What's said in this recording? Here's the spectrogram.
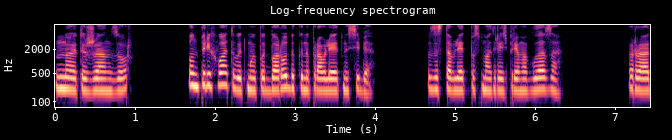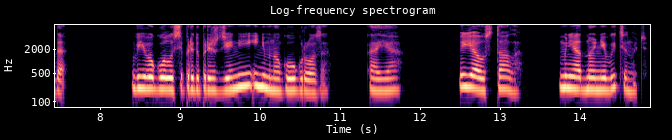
Но это же Анзор. Он перехватывает мой подбородок и направляет на себя. Заставляет посмотреть прямо в глаза. «Рада, в его голосе предупреждение и немного угроза. А я... Я устала. Мне одной не вытянуть.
